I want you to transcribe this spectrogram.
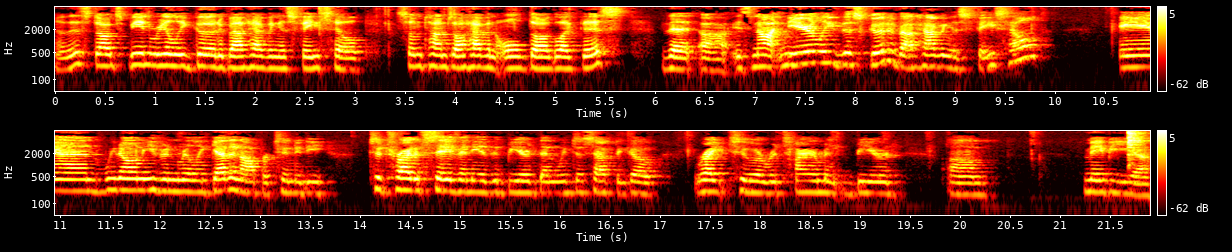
Now this dog's being really good about having his face held. Sometimes I'll have an old dog like this that uh, is not nearly this good about having his face held. And we don't even really get an opportunity to try to save any of the beard. Then we just have to go right to a retirement beard. Um, maybe uh,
